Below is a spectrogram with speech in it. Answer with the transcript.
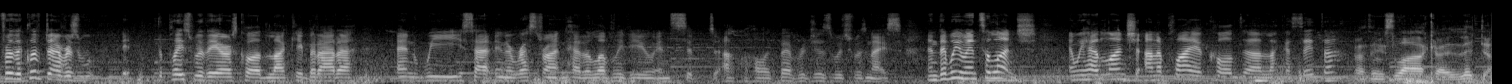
for the cliff divers, the place where they are is called La Quebrada, and we sat in a restaurant and had a lovely view and sipped alcoholic beverages, which was nice. And then we went to lunch, and we had lunch on a playa called uh, La Caseta. I think it's La Caleta.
